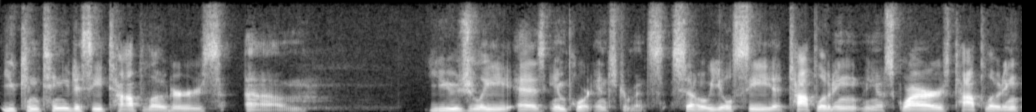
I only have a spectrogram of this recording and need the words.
you continue to see top loaders um, usually as import instruments. So you'll see a top loading, you know, Squiers, top loading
